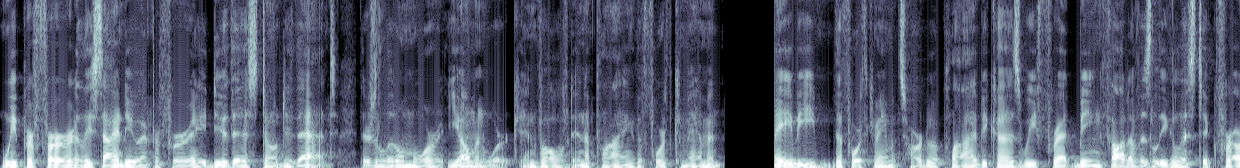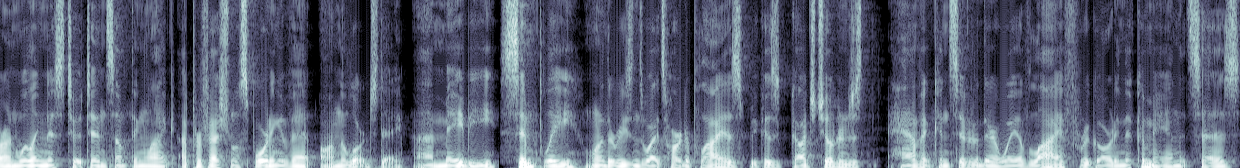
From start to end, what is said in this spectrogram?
we prefer, at least I do, I prefer a do this, don't do that. There's a little more yeoman work involved in applying the fourth commandment. Maybe the fourth commandment's hard to apply because we fret being thought of as legalistic for our unwillingness to attend something like a professional sporting event on the Lord's Day. Uh, maybe simply one of the reasons why it's hard to apply is because God's children just haven't considered their way of life regarding the command that says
